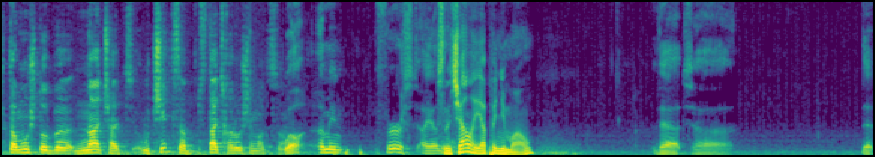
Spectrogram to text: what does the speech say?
к тому, чтобы начать учиться стать хорошим отцом? Сначала я понимал, that uh, that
